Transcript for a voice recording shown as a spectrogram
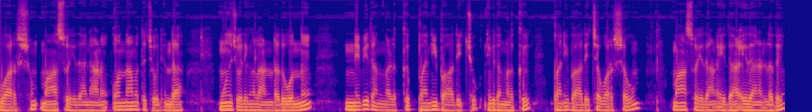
വർഷം മാസം എഴുതാനാണ് ഒന്നാമത്തെ ചോദ്യം എന്താ മൂന്ന് ചോദ്യങ്ങളാണുള്ളത്. ഒന്ന് നിബിതങ്ങൾക്ക് പനി ബാധിച്ചു. നിബിതങ്ങൾക്ക് പനി ബാധിച്ച വർഷവും മാസം ഏതാണ് എഴുതാ എഴുതാനുള്ളത്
